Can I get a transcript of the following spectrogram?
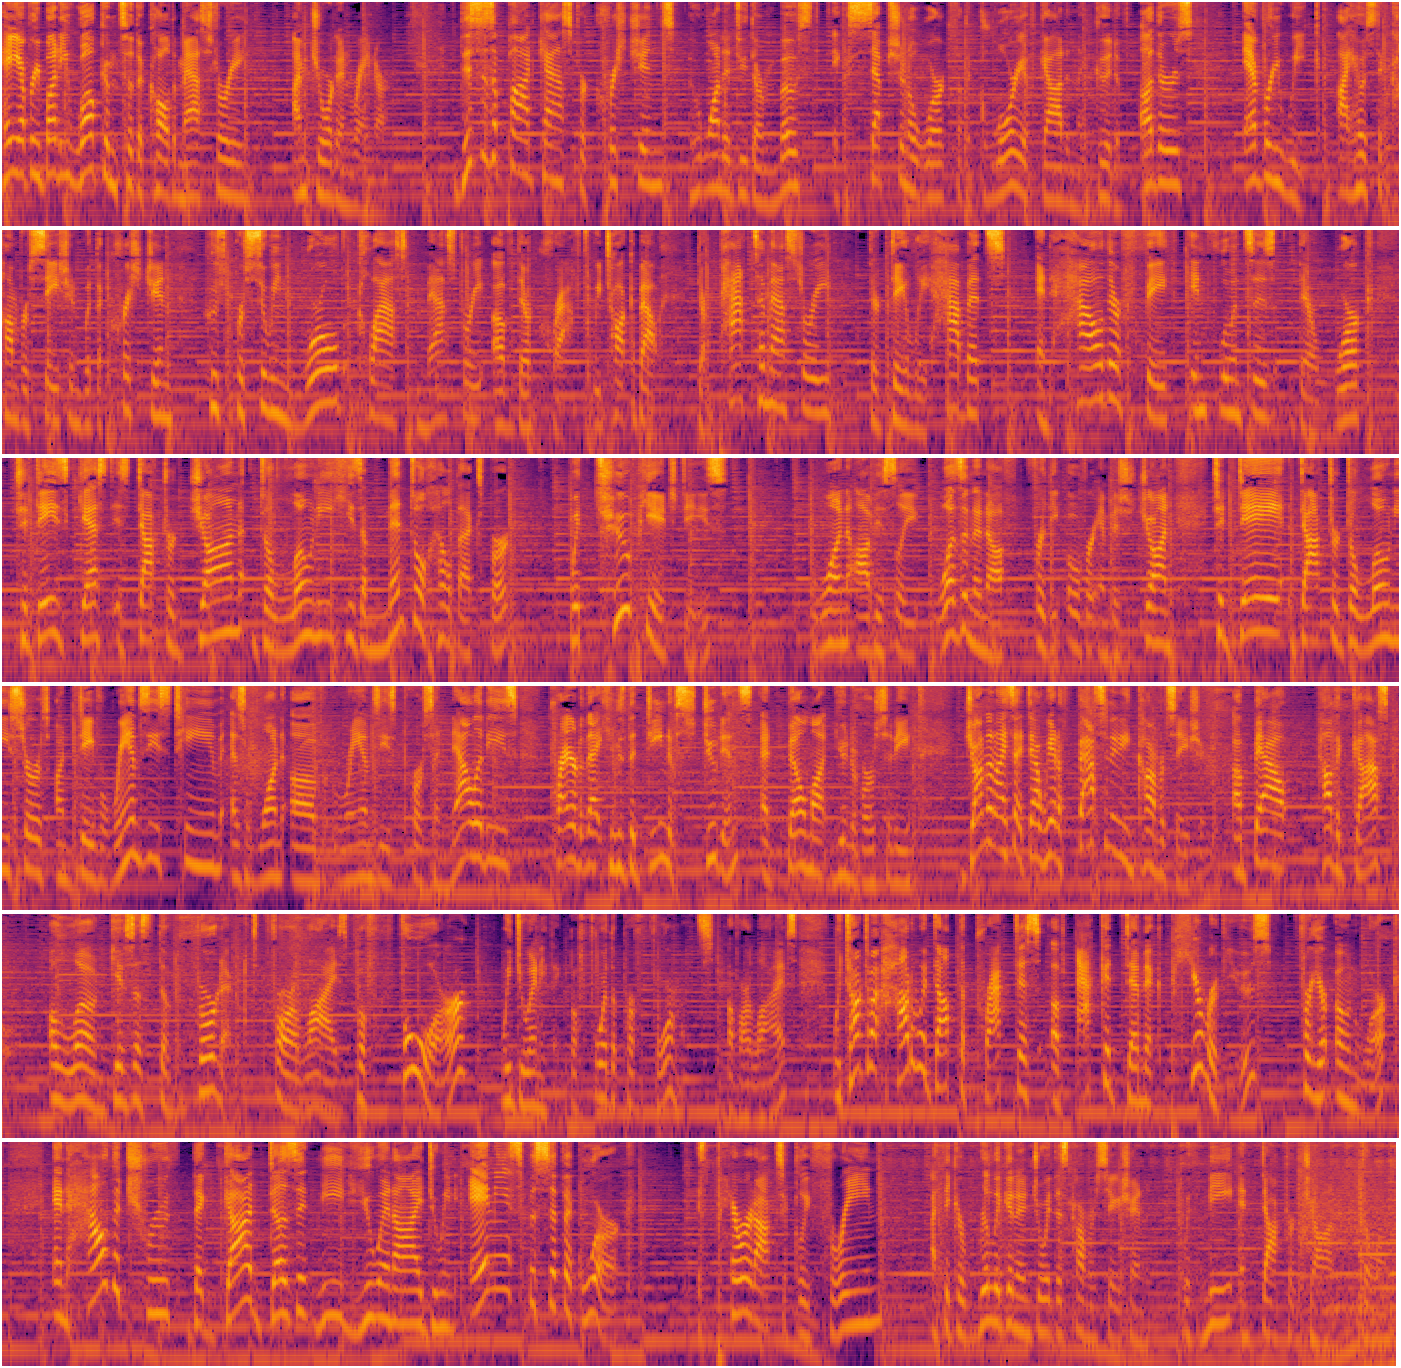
Hey, everybody, welcome to the Call to Mastery. I'm Jordan Raynor. This is a podcast for Christians who want to do their most exceptional work for the glory of God and the good of others. Every week, I host a conversation with a Christian who's pursuing world class mastery of their craft. We talk about their path to mastery, their daily habits, and how their faith influences their work. Today's guest is Dr. John Delony. He's a mental health expert with two PhDs. One obviously wasn't enough for the overambitious John. Today, Dr. Delony serves on Dave Ramsey's team as one of Ramsey's personalities. Prior to that, he was the Dean of Students at Belmont University. John and I sat down, we had a fascinating conversation about how the gospel alone gives us the verdict for our lives before we do anything, before the performance of our lives. We talked about how to adopt the practice of academic peer reviews for your own work, and how the truth that God doesn't need you and I doing any specific work is paradoxically freeing. I think you're really going to enjoy this conversation with me and Dr. John Delony.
